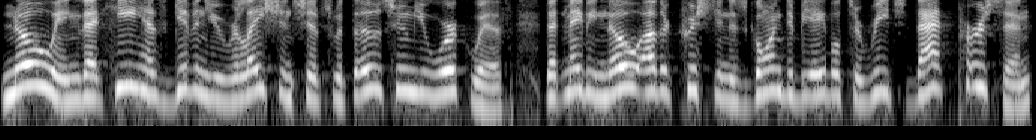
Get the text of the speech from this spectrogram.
Knowing that He has given you relationships with those whom you work with, that maybe no other Christian is going to be able to reach that person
